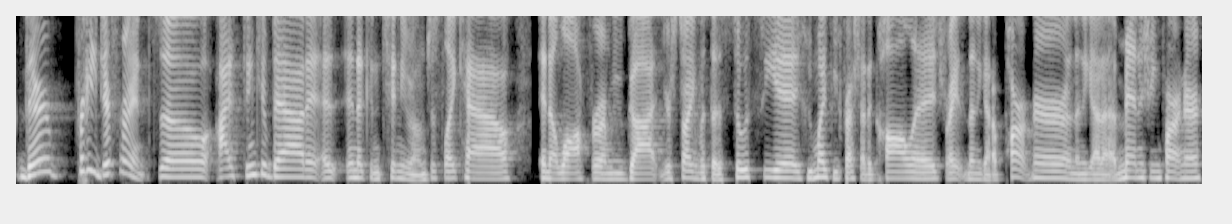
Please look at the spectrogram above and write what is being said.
They're pretty different. So I think about it in a continuum, just like how in a law firm you've got you're starting with the associate who might be fresh out of college, right? And then you got a partner, and then you got a managing partner.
